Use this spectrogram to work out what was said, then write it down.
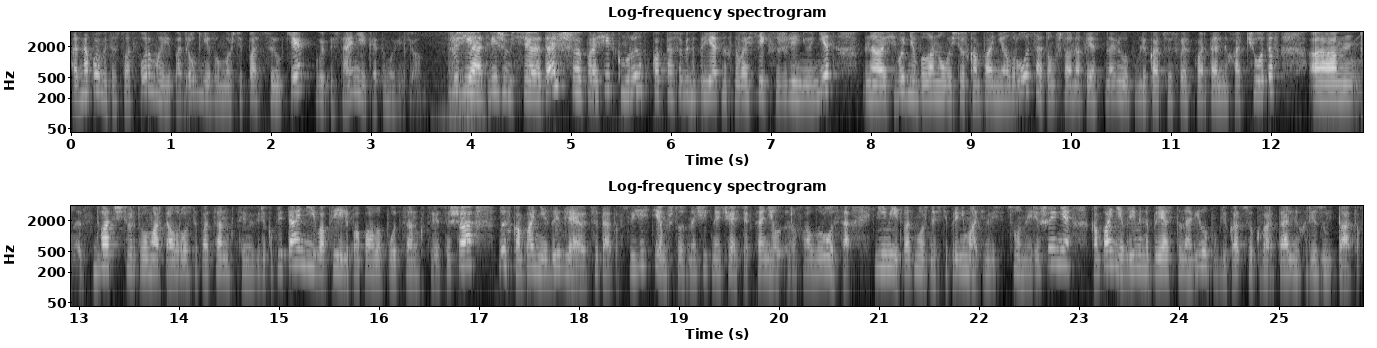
Ознакомиться с платформой подробнее вы можете по ссылке в описании к этому видео. Друзья, движемся дальше. По российскому рынку как-то особенно приятных новостей, к сожалению, нет. А, сегодня была новость от компании Алроса о том, что она приостановила публикацию своих квартальных отчетов. С 24 марта Алроса под санкциями Великобритании, в апреле попала под санкции США. Ну и в компании заявляют, цитата, в связи с тем, что значительная часть акционеров Алроса не имеет возможности принимать инвестиционные решения, компания временно приостановила публикацию квартальных результатов.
